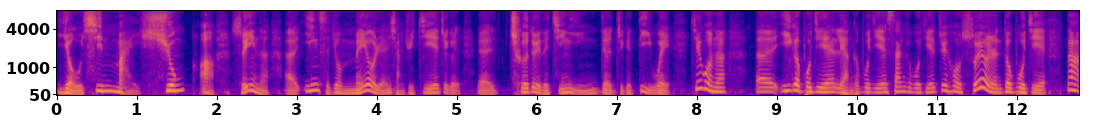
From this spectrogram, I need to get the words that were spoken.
有心买凶啊，所以呢，呃，因此就没有人想去接这个呃车队的经营的这个地位，结果呢。呃，一个不接，两个不接，三个不接，最后所有人都不接。那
